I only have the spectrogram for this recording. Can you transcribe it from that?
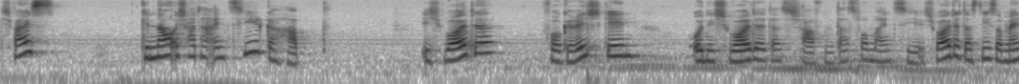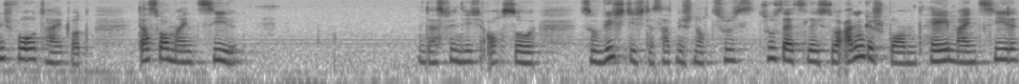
Ich weiß genau, ich hatte ein Ziel gehabt. Ich wollte vor Gericht gehen und ich wollte das schaffen. Das war mein Ziel. Ich wollte, dass dieser Mensch verurteilt wird. Das war mein Ziel. Und das finde ich auch so, so wichtig, das hat mich noch zusätzlich so angespornt. Hey, mein Ziel,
